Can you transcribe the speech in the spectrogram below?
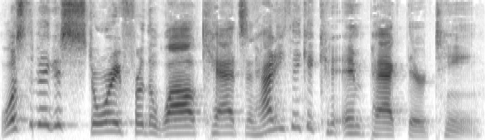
what's the biggest story for the Wildcats and how do you think it can impact their team?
